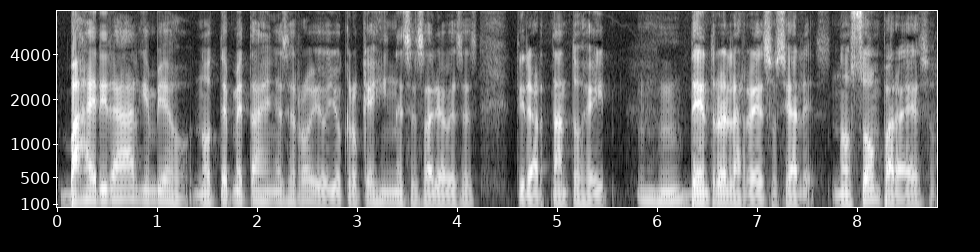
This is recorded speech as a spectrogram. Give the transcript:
vas a herir a alguien viejo. No te metas en ese rollo. Yo creo que es innecesario a veces tirar tanto hate Ujú. dentro de las redes sociales. No son para eso.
